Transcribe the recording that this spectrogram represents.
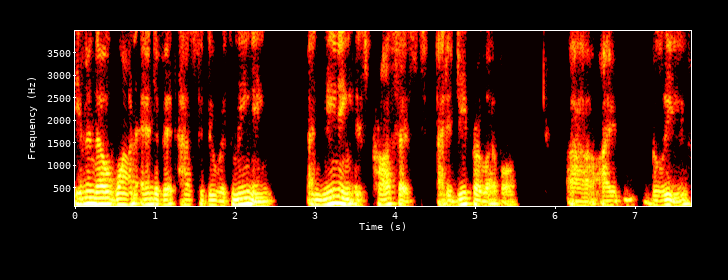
even though one end of it has to do with meaning, and meaning is processed at a deeper level. Uh, I believe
